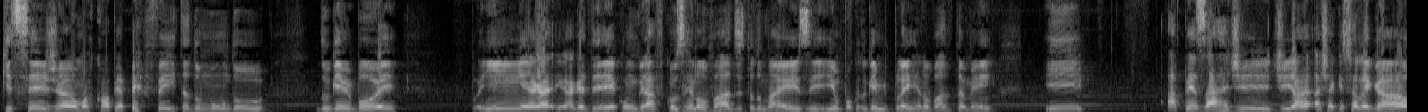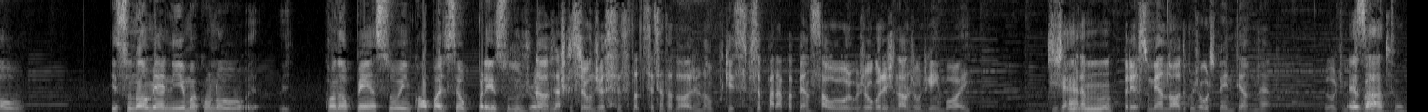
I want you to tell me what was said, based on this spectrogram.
que seja uma cópia perfeita do mundo do Game Boy em HD, com gráficos renovados e tudo mais, e, e um pouco do gameplay renovado também. E apesar de, de achar que isso é legal, isso não me anima quando, quando eu penso em qual pode ser o preço do jogo. Não, acho que esse jogo não devia ser 60 dólares, não. Porque se você parar pra pensar, o, jogo original é um jogo de Game Boy, que já era Uhum, preço menor do que o jogo do Super Nintendo, né? O jogo de 64. exato.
